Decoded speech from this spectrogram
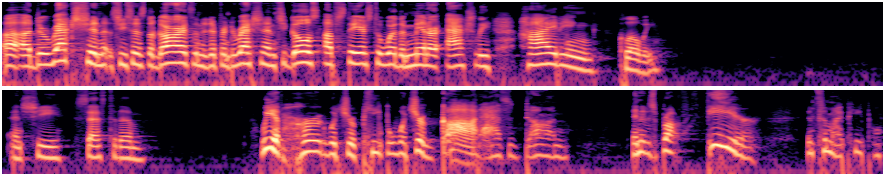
uh, uh, direction. She sends the guards in a different direction, and she goes upstairs to where the men are actually hiding Chloe. And she says to them, We have heard what your people, what your God has done, and it has brought fear into my people.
